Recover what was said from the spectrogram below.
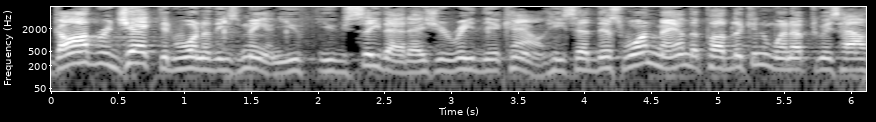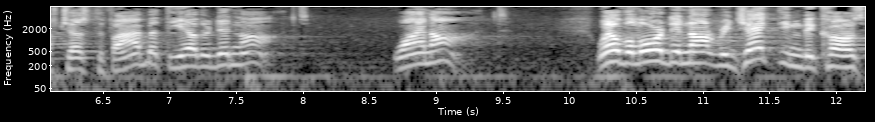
God rejected one of these men. You, you see that as you read the account. He said, This one man, the publican, went up to his house justified, but the other did not. Why not? Well, the Lord did not reject him because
